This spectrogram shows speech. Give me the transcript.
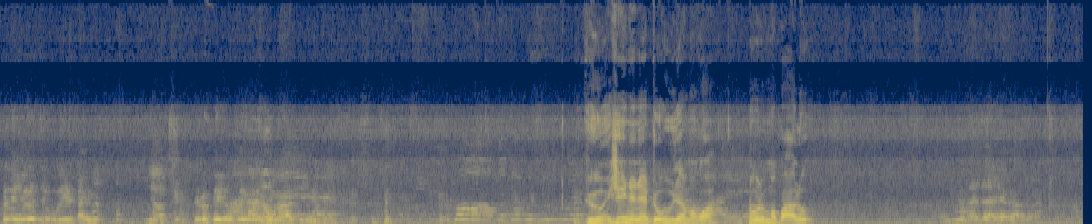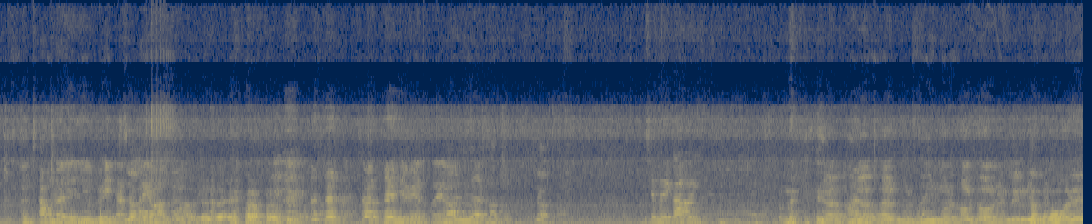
ဘယ်လိုသူ့ဝေးလိုက်ညဘယ်လိုသူ့ဝေးလိုက်ပြီဂျူးအရှိနေနဲ့တိုးယူတယ်မှာကွာဟုတ်တယ်မပါလို့မခက်ကြရကလားထောင်းနေရင်ပြေးနေတယ်မှာဆိုတက်တက်ဆက်နေရင်ပြေးတယ်မှာရှင်နေကောင်းညာညာအဲ့ဒါမထောက်ထောက်နေလေမောလေး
